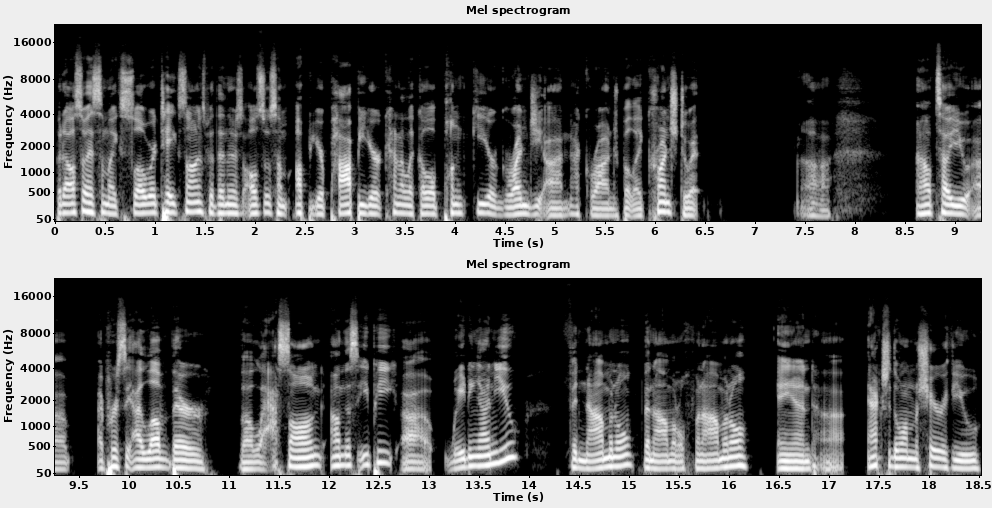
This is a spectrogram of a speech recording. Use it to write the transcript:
But it also has some like slower take songs. But then there's also some up your poppy poppier, kind of like a little punky or grungy, uh, not grunge, but like crunch to it. Uh, I'll tell you, uh, I personally I love their the last song on this EP, uh, "Waiting on You." Phenomenal, phenomenal, phenomenal. And uh, actually, the one I'm gonna share with you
